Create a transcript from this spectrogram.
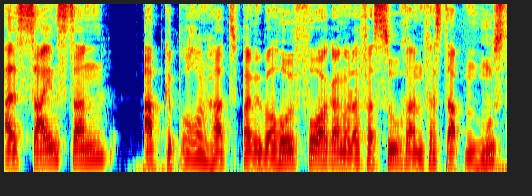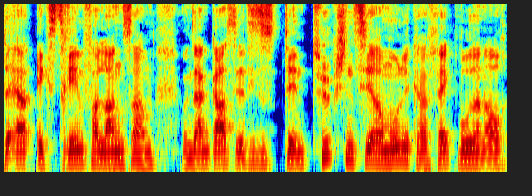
als Sainz dann abgebrochen hat beim Überholvorgang oder Versuch an Verstappen, musste er extrem verlangsamen. Und dann gab es wieder dieses, den typischen Ziehharmonika-Effekt, wo dann auch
